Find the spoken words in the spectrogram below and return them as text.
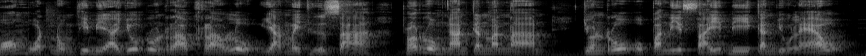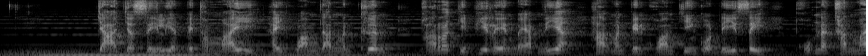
มองหมวดหนุ่มที่มีอายุรุ่นราวคราวลูกอย่างไม่ถือสา เพราะร่วมงานกันมานาน จนรู้อุปนิสัยดีกันอยู่แล้วจ่าจะสีเลียดไปทำไม ให้ความดันมันขึ้น ภารกิจพี่เรนแบบนี้หากมันเป็นความจริงก็ดีสิ ผมน่ะคันไม้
